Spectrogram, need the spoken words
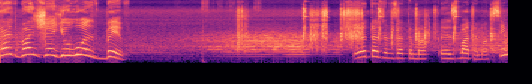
Я майже його вбив. Його теж е, звати Максим.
